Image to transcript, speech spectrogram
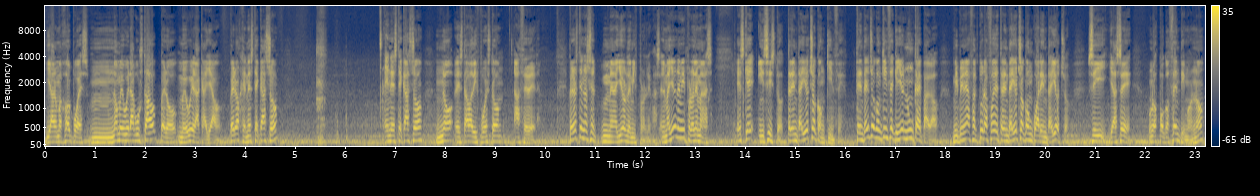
y a lo mejor pues mm, no me hubiera gustado, pero me hubiera callado. Pero es que en este caso en este caso no estaba dispuesto a ceder. Pero este no es el mayor de mis problemas. El mayor de mis problemas es que, insisto, 38,15. 38,15 que yo nunca he pagado. Mi primera factura fue de 38,48. Sí, ya sé, unos pocos céntimos, ¿no?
